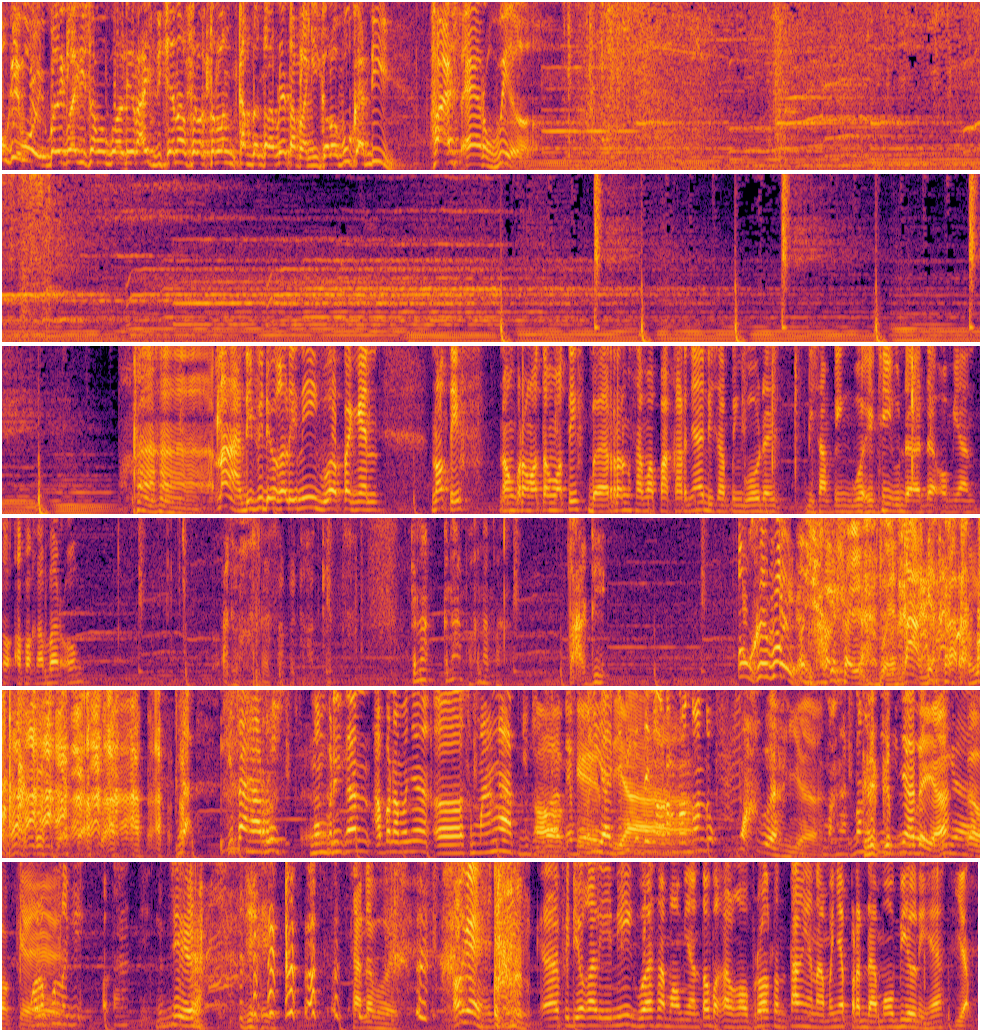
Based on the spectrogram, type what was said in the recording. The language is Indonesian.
Oke boy, balik lagi sama gue Aldi Rais di channel vlog terlengkap dan terupdate apalagi kalau bukan di HSR Wheel. nah, di video kali ini gue pengen notif nongkrong otomotif bareng sama pakarnya di samping gue udah di samping gue ini udah ada Om Yanto. Apa kabar Om? Aduh, saya sampai kaget. Kena, kenapa? Kenapa? Tadi Oke boy, Oh, iya. kaget saya. Yang kaget sekarang. Nggak, kita harus memberikan apa namanya eh, semangat gitu kan. Oke, Euforia. Jadi ketika orang nonton tuh, wah Wah iya. semangat banget. Gregetnya ada boy. ya. Iya. Oke. Walaupun lagi patah hati. Iya. Canda boy. Oke, jadi eh, video kali ini gua sama Om Yanto bakal ngobrol tentang yang namanya peredam mobil nih ya. Yap.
